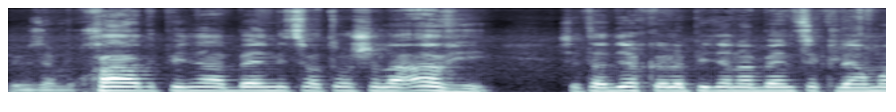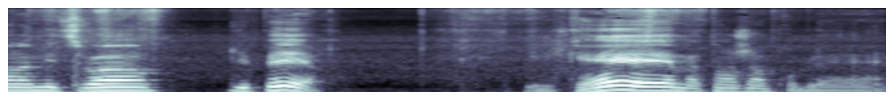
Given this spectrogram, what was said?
Je me disais, Mouchad Pidyan Ben Mitzvato Shela Avhi. C'est-à-dire que le Pidyan Ben, c'est clairement la mitzvah du père. Ok, maintenant j'ai un problème.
